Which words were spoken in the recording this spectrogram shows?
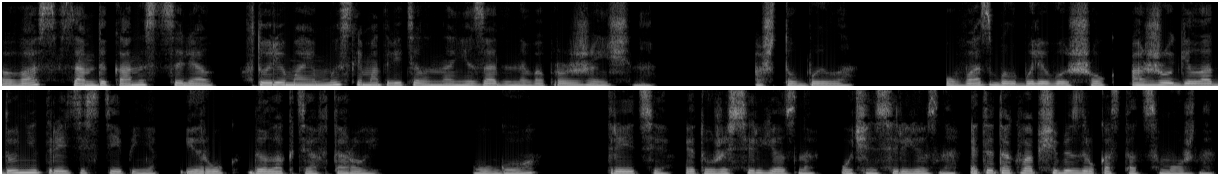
Вас сам декан исцелял. Вторя моим мыслям ответила на незаданный вопрос женщина. А что было? У вас был болевой шок, ожоги ладони третьей степени и рук до локтя второй. Ого. Третье — это уже серьезно, очень серьезно. Это так вообще без рук остаться можно.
